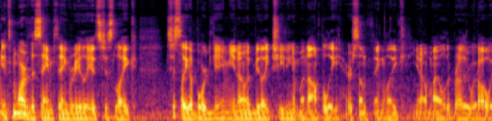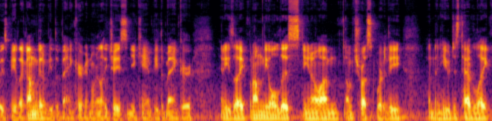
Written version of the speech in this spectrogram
it's more of the same thing really. It's just like it's just like a board game you know? It'd be like cheating at monopoly or something. Like you know my older brother would always be like i'm going to be the banker. And we're like jason you can't be the banker. And he's like but i'm the oldest you know i'm i'm trustworthy and then he would just have like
